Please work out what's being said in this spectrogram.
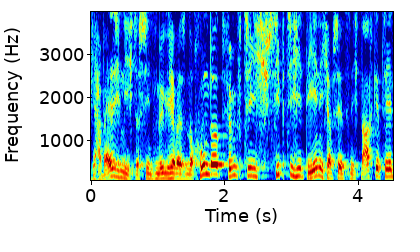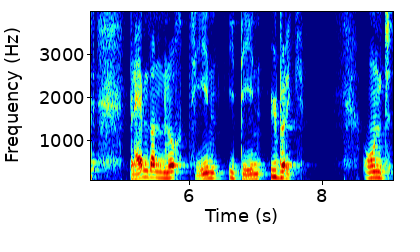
ja, weiß ich nicht, das sind möglicherweise noch 100, 50, 70 Ideen, ich habe sie jetzt nicht nachgezählt, bleiben dann nur noch 10 Ideen übrig. Und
